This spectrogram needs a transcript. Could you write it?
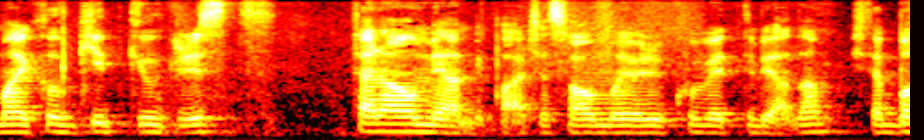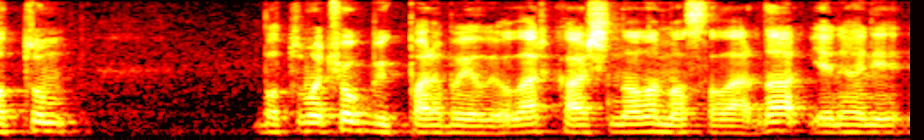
Michael Kidd Gilchrist fena olmayan bir parça. Savunmaya yönelik kuvvetli bir adam. İşte Batum Batum'a çok büyük para bayılıyorlar. Karşında alamasalar da yine hani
